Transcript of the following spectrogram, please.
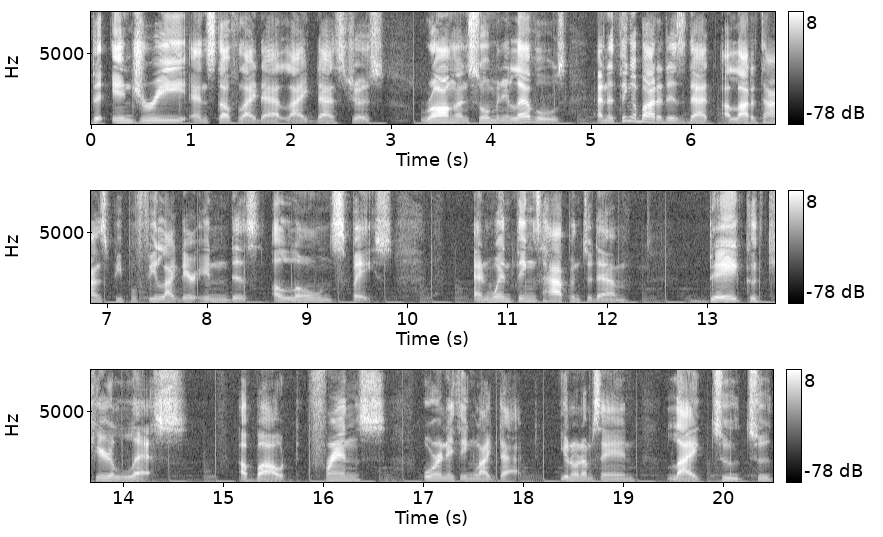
the injury and stuff like that. Like that's just wrong on so many levels. And the thing about it is that a lot of times people feel like they're in this alone space. And when things happen to them, they could care less about friends or anything like that. You know what I'm saying? Like to to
